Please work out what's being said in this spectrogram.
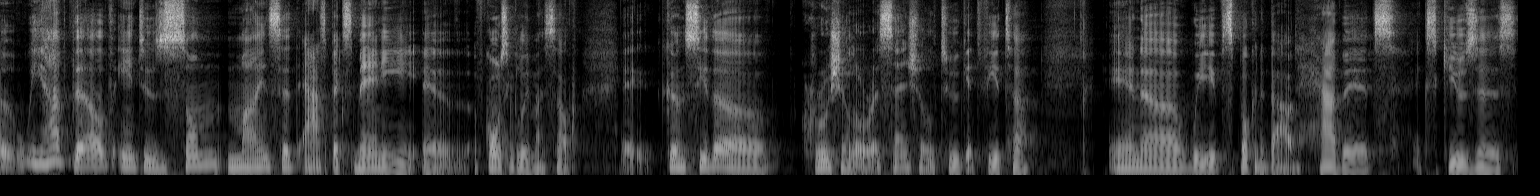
uh, we have delved into some mindset aspects, many, uh, of course, including myself, consider crucial or essential to get fitter and uh, we've spoken about habits, excuses,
